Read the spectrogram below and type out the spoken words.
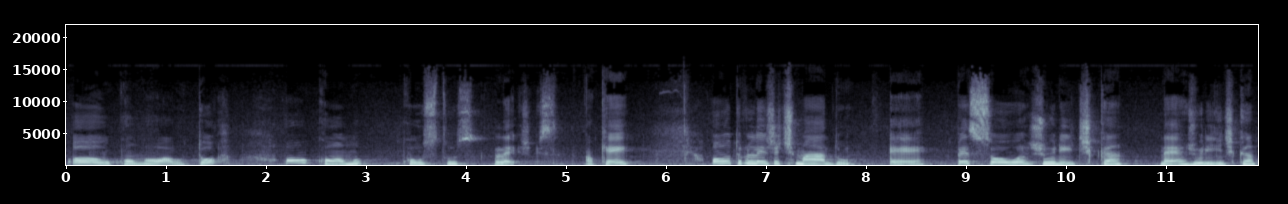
ou como autor como custos legis, ok? Outro legitimado é pessoa jurídica, né, jurídica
